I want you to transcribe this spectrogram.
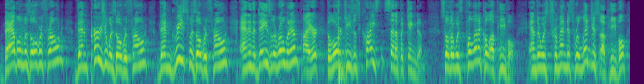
Babylon was overthrown, then Persia was overthrown, then Greece was overthrown, and in the days of the Roman Empire, the Lord Jesus Christ set up a kingdom. So there was political upheaval, and there was tremendous religious upheaval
